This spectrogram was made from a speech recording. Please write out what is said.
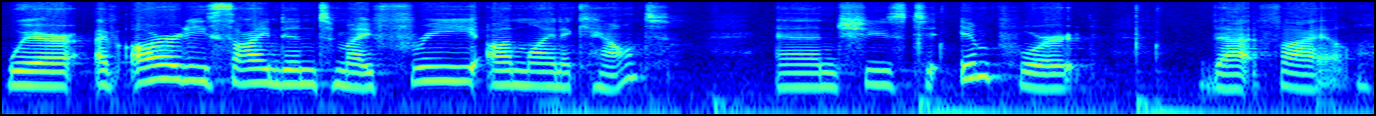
where I've already signed into my free online account and choose to import that file.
